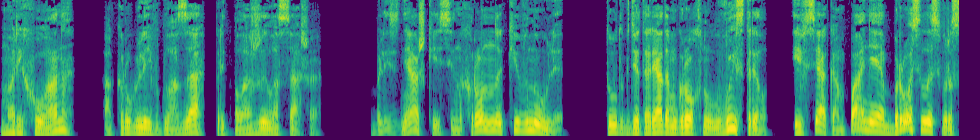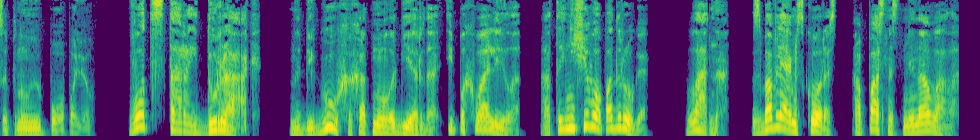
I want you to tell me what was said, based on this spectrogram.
«Марихуана?» — округлив глаза, предположила Саша. Близняшки синхронно кивнули. Тут где-то рядом грохнул выстрел, и вся компания бросилась в рассыпную пополю. «Вот старый дурак!» На бегу хохотнула Герда и похвалила. «А ты ничего, подруга. Ладно, сбавляем скорость, опасность миновала»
